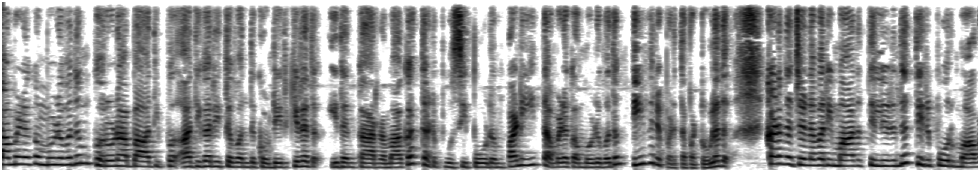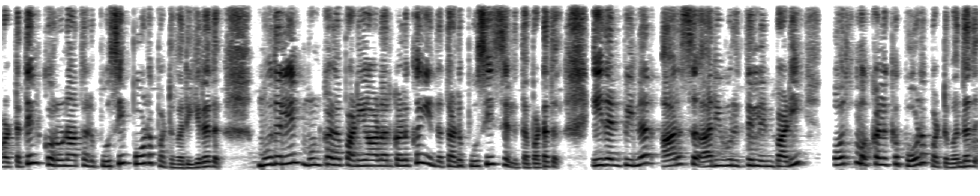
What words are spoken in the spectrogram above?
தமிழகம் முழுவதும் கொரோனா பாதிப்பு அதிகரித்து வந்து கொண்டிருக்கிறது. இதன் காரணமாக தடுப்பூசி போடும் பணி தமிழகம் முழுவதும் தீவிரப்படுத்தப்பட்டுள்ளது. கடந்த ஜனவரி மாதத்தில் இருந்து திருப்பூர் மாவட்டத்தில் கொரோனா தடுப்பூசி போடப்பட்டு வருகிறது. முதலில் முன்கள பணியாளர்களுக்கு இந்த தடுப்பூசி செலுத்தப்பட்டது. இதன் பின்னர் அரசு அறிவுறுத்தலின்படி பொதுமக்களுக்கு போடப்பட்டு வந்தது.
